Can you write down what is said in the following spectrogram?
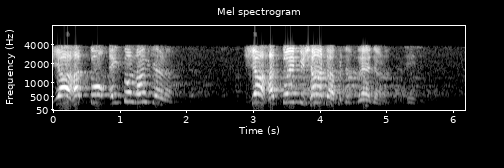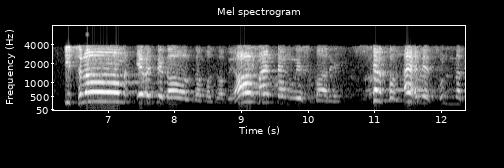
یا حد تو ادو لنگ جانا یا حد تو ہی پچھا ٹپ رہ جانا اسلام اعتدال کا مذہب ہے آ میں تینوں اس بارے صرف اہل سنت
